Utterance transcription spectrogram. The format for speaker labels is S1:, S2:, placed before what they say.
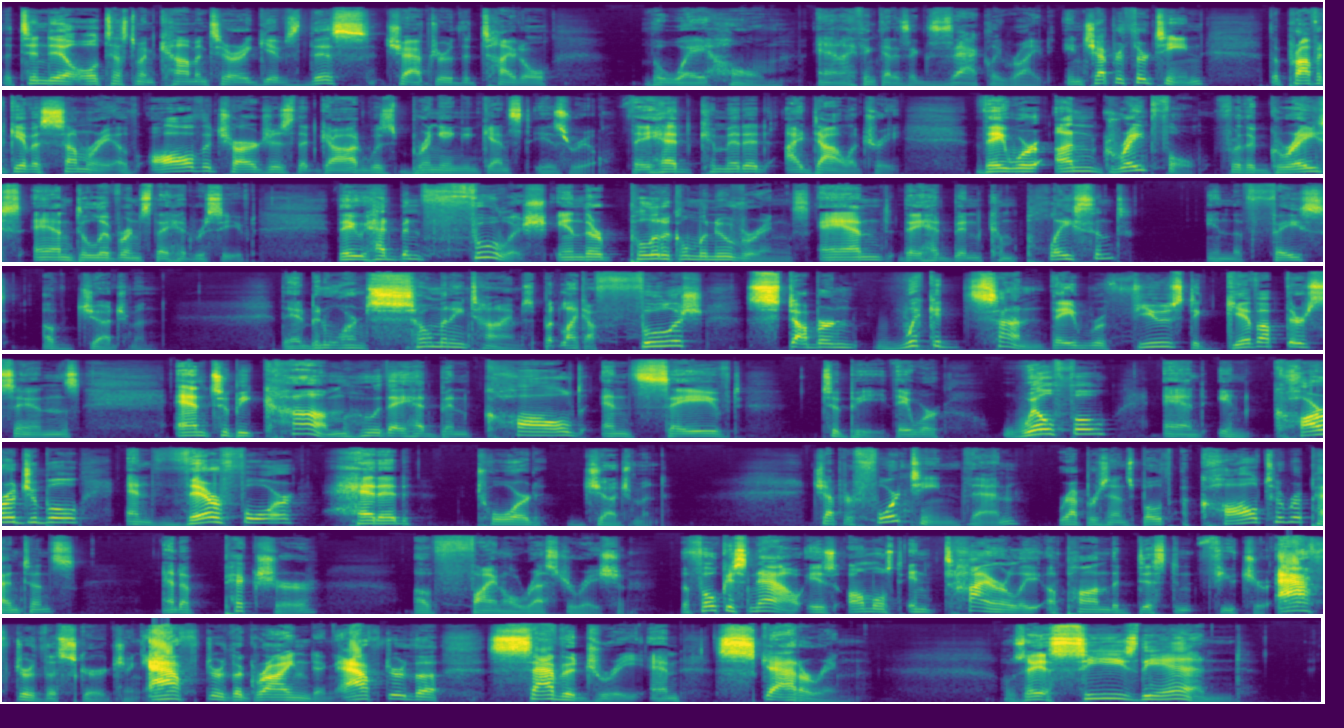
S1: The Tyndale Old Testament commentary gives this chapter the title, The Way Home. And I think that is exactly right. In chapter 13, the prophet gave a summary of all the charges that God was bringing against Israel. They had committed idolatry. They were ungrateful for the grace and deliverance they had received. They had been foolish in their political maneuverings, and they had been complacent in the face of judgment. They had been warned so many times, but like a foolish, stubborn, wicked son, they refused to give up their sins and to become who they had been called and saved to be. They were willful and incorrigible and therefore headed toward judgment. Chapter 14 then represents both a call to repentance and a picture of final restoration. The focus now is almost entirely upon the distant future, after the scourging, after the grinding, after the savagery and scattering. Hosea sees the end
